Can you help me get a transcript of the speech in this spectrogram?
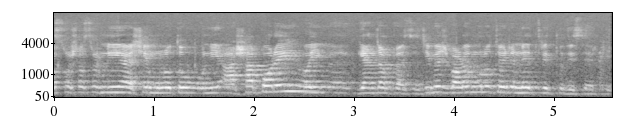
অস্ত্রশস্ত্র নিয়ে আসে মূলত উনি আসার পরেই ওই গ্যাঞ্জামটা হয়েছে জীবেশ বাড়ি মূলত এটা নেতৃত্ব দিছে আর কি।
